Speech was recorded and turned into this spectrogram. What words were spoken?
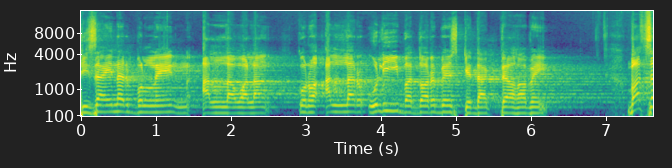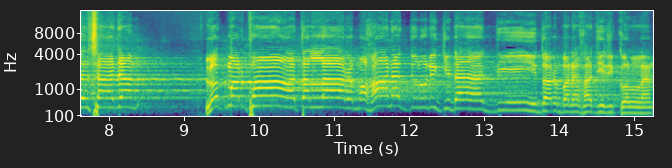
ডিজাইনার বললেন, আল্লাহওয়ালা, কোনো আল্লাহর অলি বা দরবেশকে ডাকতে হবে। বাদশাহ শাহজাহান, লোকমার ফাত, আল্লাহর মহান একজন আমিরকে ডাক দিয়ে দরবারে হাজির করলেন।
